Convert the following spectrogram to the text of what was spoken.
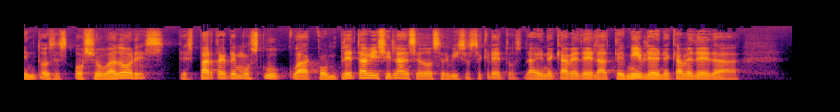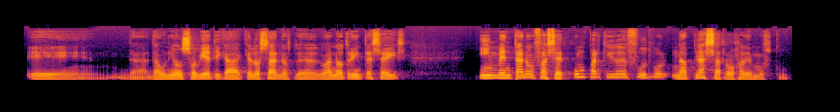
Entonces, os xogadores de Spartak de Moscú, coa completa vigilancia dos servizos secretos da NKVD, la temible NKVD da, eh, da, da Unión Soviética aqueles anos, do ano 36, inventaron facer un partido de fútbol na Plaza Roja de Moscú.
